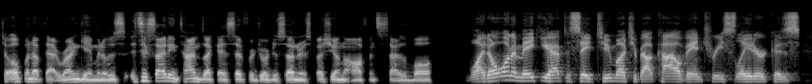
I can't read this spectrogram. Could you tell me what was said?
to open up that run game. And it was it's exciting times, like I said, for Georgia Southern, especially on the offensive side of the ball. Well, I don't want to make you have to say too much about Kyle Vantrease later because –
